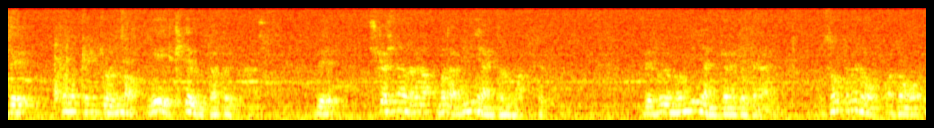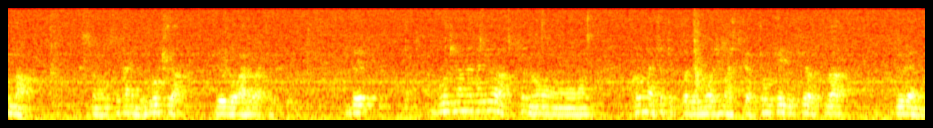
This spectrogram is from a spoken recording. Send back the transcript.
でこの研究は今上へ来てるんだという話でしかしながらまだリニアにとどまってるでそれをノンリニアに行かなきゃいけない。そのためのあの今その世界の動きがろいろあるわけですで動きの中にはそのこの前ちょっとここで申しましたが統計力学は従来の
